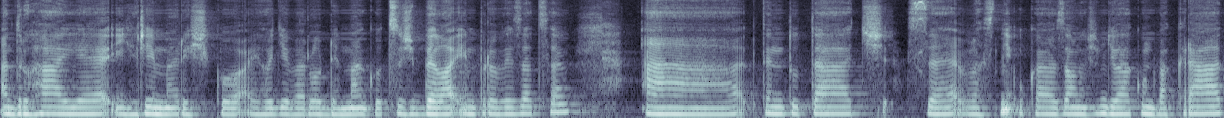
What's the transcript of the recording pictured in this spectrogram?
a druhá je Jiří Mariško jeho divadlo Demago, což byla improvizace. A ten tutáč se vlastně ukázal našim divákům dvakrát.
